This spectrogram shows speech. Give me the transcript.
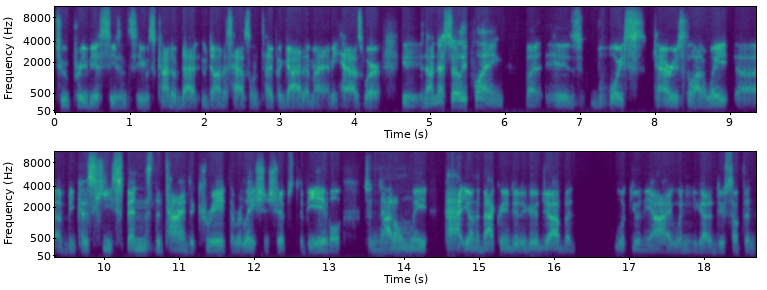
two previous seasons, he was kind of that Udonis Haslem type of guy that Miami has, where he's not necessarily playing, but his voice carries a lot of weight uh, because he spends the time to create the relationships to be able to not only pat you on the back when you did a good job, but look you in the eye when you got to do something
